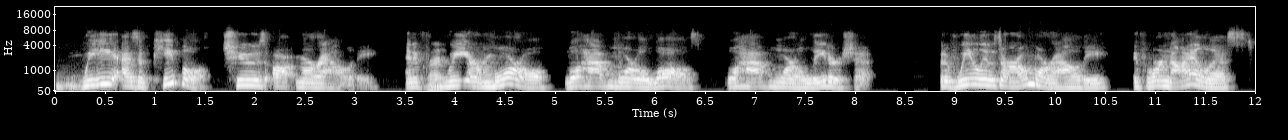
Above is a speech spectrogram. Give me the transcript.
we as a people choose our morality, and if right. we are moral, we'll have moral laws, we'll have moral leadership. But if we lose our own morality, if we're nihilist,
